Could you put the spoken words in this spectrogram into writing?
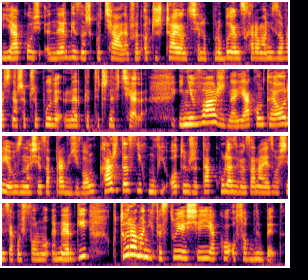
jakąś energię z naszego ciała, na przykład oczyszczając się lub próbując zharmonizować nasze przepływy energetyczne w ciele. I nieważne, jaką teorię uzna się za prawdziwą, każda z nich mówi o tym, że ta kula związana jest właśnie z jakąś formą energii, która manifestuje się jako osobny byt.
